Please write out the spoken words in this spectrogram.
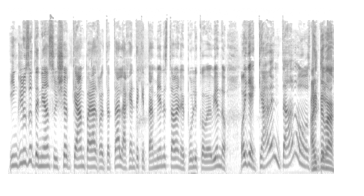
Incluso tenían su shot cam para retratar a la gente que también estaba en el público bebiendo. Oye, qué aventados. Ahí te va.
